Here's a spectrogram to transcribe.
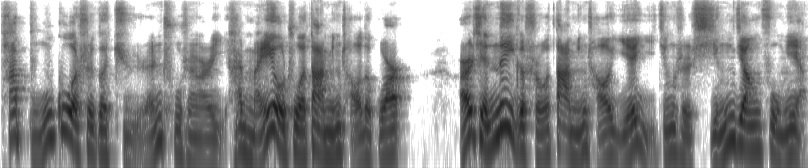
他不过是个举人出身而已，还没有做大明朝的官儿，而且那个时候大明朝也已经是行将覆灭了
